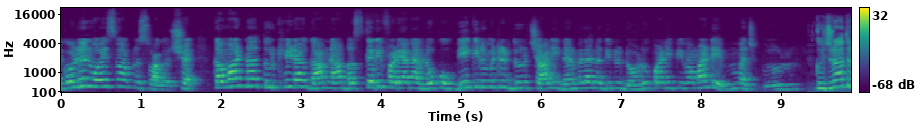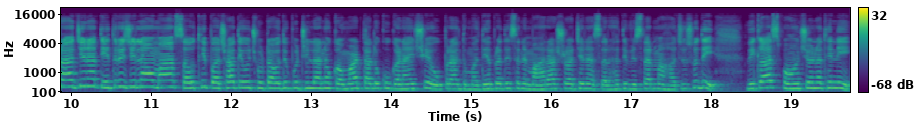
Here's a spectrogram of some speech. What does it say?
ધ ગોલ્ડન વોઇસમાં આપનું સ્વાગત છે. કમાડના તુરખેડા ગામના બસ્કરી ફળિયાના લોકો બે કિલોમીટર દૂર ચાલી નર્મદા નદીનું ડોળું પાણી પીવા માટે મજબૂર. ગુજરાત રાજ્યના તેત્રીસ જિલ્લાઓમાં સૌથી પછાત એવો છોટાઉદેપુર જિલ્લાનો કમાડ તાલુકો ગણાય છે. ઉપરાંત મધ્યપ્રદેશ અને મહારાષ્ટ્ર રાજ્યના સરહદી વિસ્તારમાં હજુ સુધી વિકાસ પહોંચ્યો નથી ની.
